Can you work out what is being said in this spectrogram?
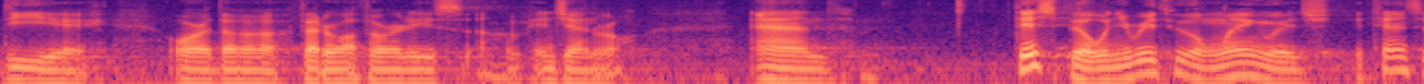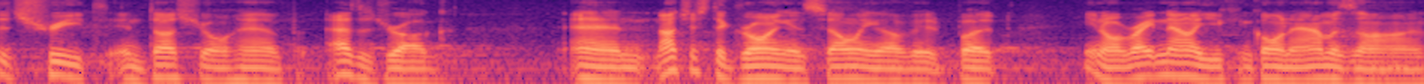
DEA or the federal authorities um, in general. And this bill, when you read through the language, it tends to treat industrial hemp as a drug, and not just the growing and selling of it, but you know, right now you can go on Amazon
